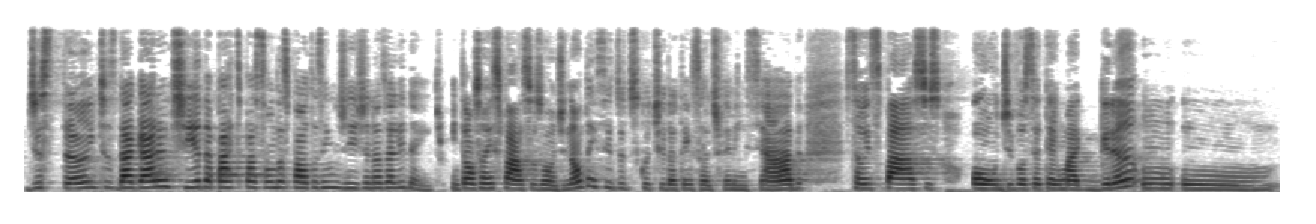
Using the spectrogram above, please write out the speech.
distantes da garantia da participação das pautas indígenas ali dentro. Então, são espaços onde não tem sido discutida atenção diferenciada, são espaços onde você tem uma gran, um, um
